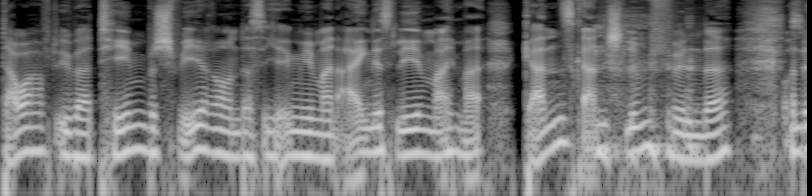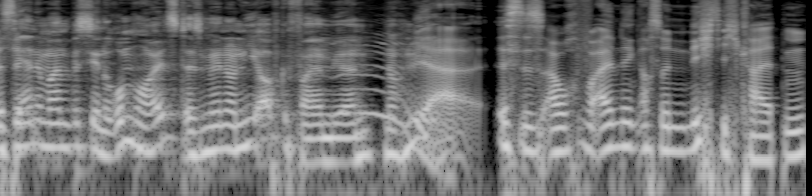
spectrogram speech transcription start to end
dauerhaft über Themen beschwere und dass ich irgendwie mein eigenes Leben manchmal ganz, ganz schlimm finde. Und es gerne mal ein bisschen rumholst, das ist mir noch nie aufgefallen, Björn. Noch nie. ja, es ist auch vor allen Dingen auch so Nichtigkeiten,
